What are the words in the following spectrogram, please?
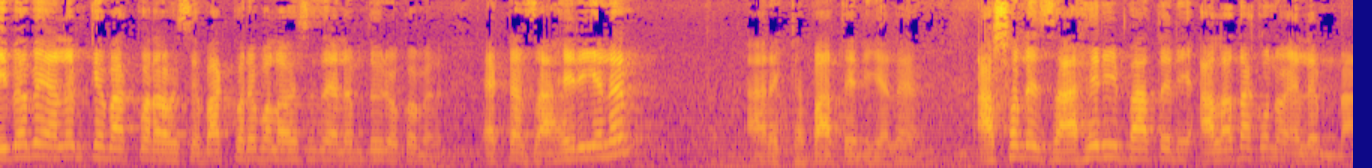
এইভাবে এলেমকে বাক করা হয়েছে। বাক করে বলা হয়েছে যে এলেম দুই রকমের। একটা জাহেরি এলেম আর একটা বাতেনি এলেম। আসলে জাহেরি বাতেনি আলাদা কোনো এলেম না।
